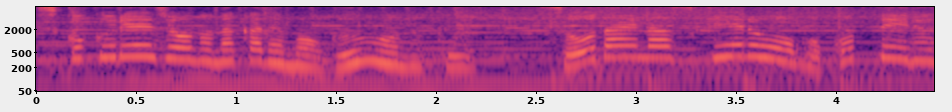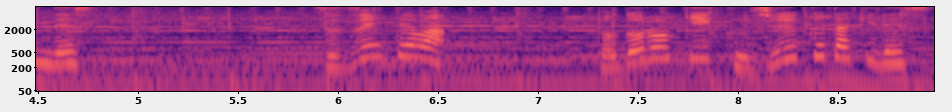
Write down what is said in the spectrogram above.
四国霊場の中でも群を抜く壮大なスケールを誇っているんです。続いては等々力九十九滝です。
